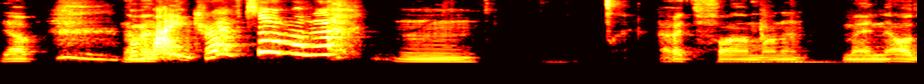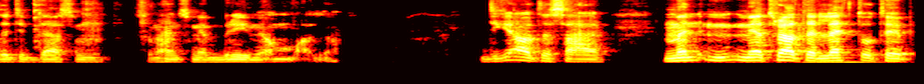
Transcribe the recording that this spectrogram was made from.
ja. Nej, men, Minecraft så man det. mm, jag vet fan mannen. Men ja, det är typ det som, som händer som jag bryr mig om. Alltså. Jag tycker alltid så här. Men, men jag tror att det är lätt att typ...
